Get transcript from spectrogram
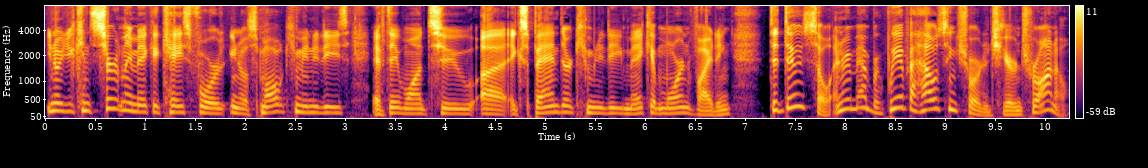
you know, you can certainly make a case for, you know, small communities, if they want to uh, expand their community, make it more inviting, to do so. And remember, we have a housing shortage here in Toronto.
